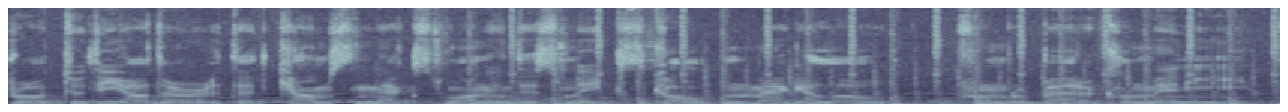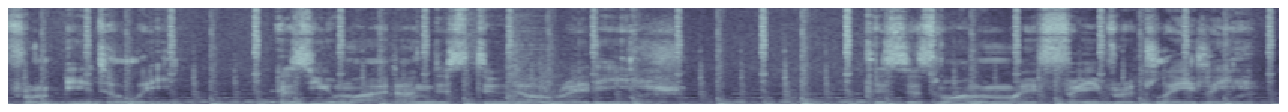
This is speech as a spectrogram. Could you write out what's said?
Brought to the other that comes next one in this mix called Megalo from Roberto Clementi from Italy. As you might understood already, this is one of my favorite lately.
